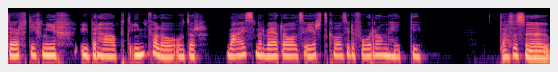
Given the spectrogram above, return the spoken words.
dürfte ich mich überhaupt impfen lassen? Oder weiß man, wer da als erstes quasi den Vorrang hätte? Das ist eine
